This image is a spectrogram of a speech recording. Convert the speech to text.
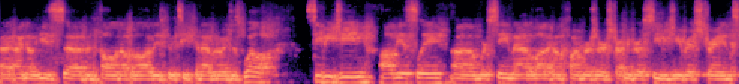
I, I, know he's uh, been following up on a lot of these boutique cannabinoids as well. CBG, obviously, um, we're seeing that. A lot of hemp farmers are starting to grow CBG rich strains.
